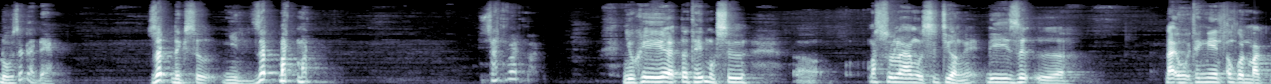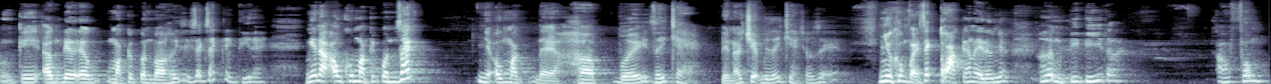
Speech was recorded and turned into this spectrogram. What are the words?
đồ rất là đẹp. Rất lịch sự, nhìn rất bắt mắt. Rất bắt mắt. Nhiều khi ờ, tôi thấy một sư uh, Masula một sư trưởng ấy đi dự ờ, đại hội thanh niên ông còn mặc cái à, ông đeo, đeo mặc cái quần bò hơi rách rách thành tí đây nghĩa là ông không mặc cái quần rách nhưng ông mặc để hợp với giới trẻ để nói chuyện với giới trẻ cho dễ. Nhưng không phải rách toạc cái này đâu nhé hơi một tí tí thôi. Áo phông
